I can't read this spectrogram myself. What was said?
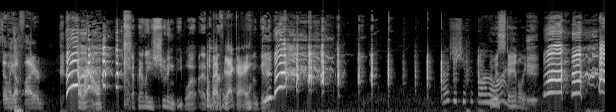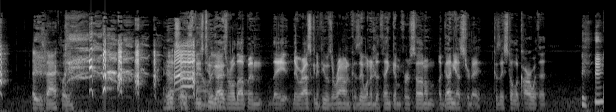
Stanley got fired. Oh wow, apparently he's shooting people at, at so bad for that I guy. don't get it. Why would you shoot people on the Who is line? Stanley? Exactly. Who is So these two guys rolled up and they they were asking if he was around because they wanted to thank him for selling them a gun yesterday because they stole a car with it.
